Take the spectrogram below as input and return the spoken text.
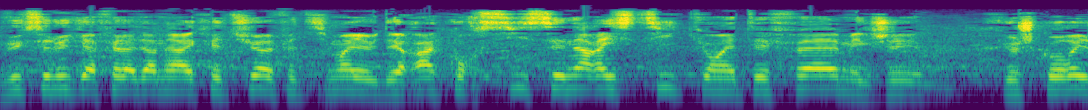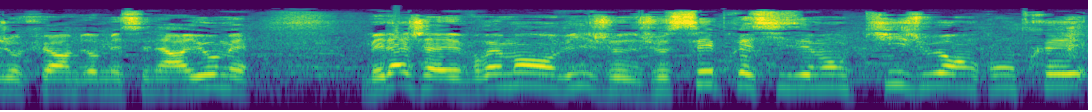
Vu que c'est lui qui a fait la dernière écriture, effectivement, il y a eu des raccourcis scénaristiques qui ont été faits, mais que, que je corrige au fur et à mesure de mes scénarios. Mais mais là, j'avais vraiment envie, je, sais précisément qui je veux rencontrer,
